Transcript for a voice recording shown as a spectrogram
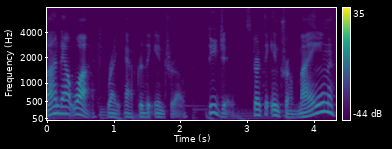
Find out why right after the intro. DJ, start the intro, man.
